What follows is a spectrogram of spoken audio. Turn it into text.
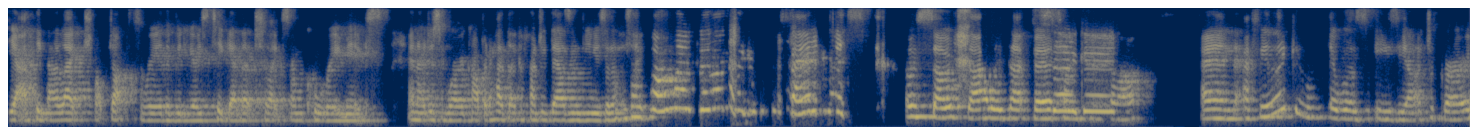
yeah, I think I like chopped up three of the videos together to like some cool remix, and I just woke up and it had like a hundred thousand views, and I was like, oh my god, like, I'm famous! I was so excited that first So one. good. And I feel like it, it was easier to grow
